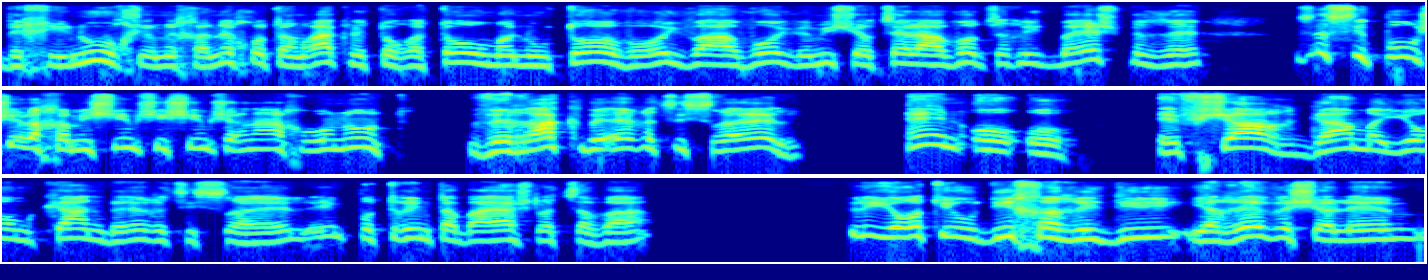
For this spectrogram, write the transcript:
בחינוך שמחנך אותם רק לתורתו אומנותו, ואוי ואבוי, ומי שיוצא לעבוד צריך להתבייש בזה, זה סיפור של החמישים, שישים שנה האחרונות, ורק בארץ ישראל. אין או-או. אפשר גם היום כאן בארץ ישראל, אם פותרים את הבעיה של הצבא, להיות יהודי חרדי ירא ושלם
